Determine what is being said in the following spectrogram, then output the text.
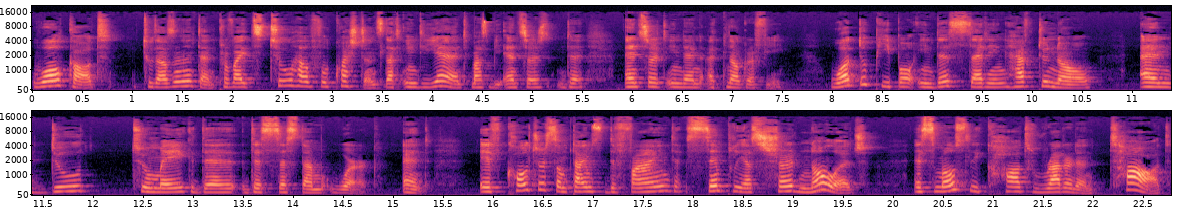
Wolcott, 2010, provides two helpful questions that in the end must be answered, the, answered in an ethnography. What do people in this setting have to know and do to make the, the system work. And if culture, sometimes defined simply as shared knowledge, is mostly caught rather than taught,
